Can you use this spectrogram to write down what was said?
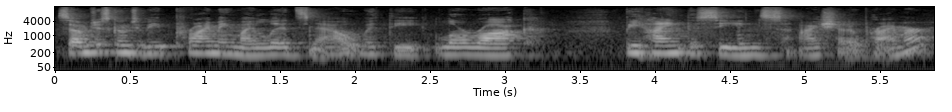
So I'm just going to be priming my lids now with the Lorac Behind the Scenes eyeshadow primer.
